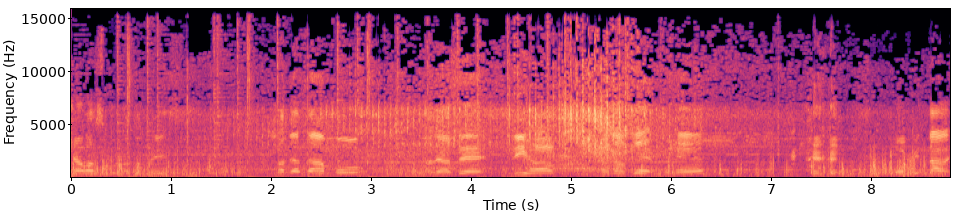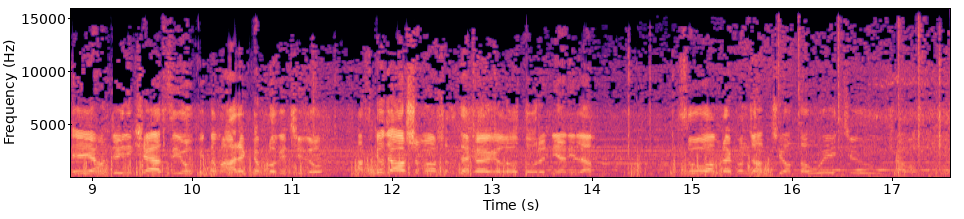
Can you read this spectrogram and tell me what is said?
Shahbazpur bridge সাথে আছে আম্মু, সাথে আছে রিহা, সাথে আছে হ্যাঁ ও কিন্তু এই এখন যে রিক্সায় আছি ও কিন্তু আমার আরেকটা ব্লগে ছিল। আজকে যাওয়ার সময় ওর দেখা হয়ে গেল নিয়ে নিলাম। সো আমরা এখন যাচ্ছি on the way to Shahbazpur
